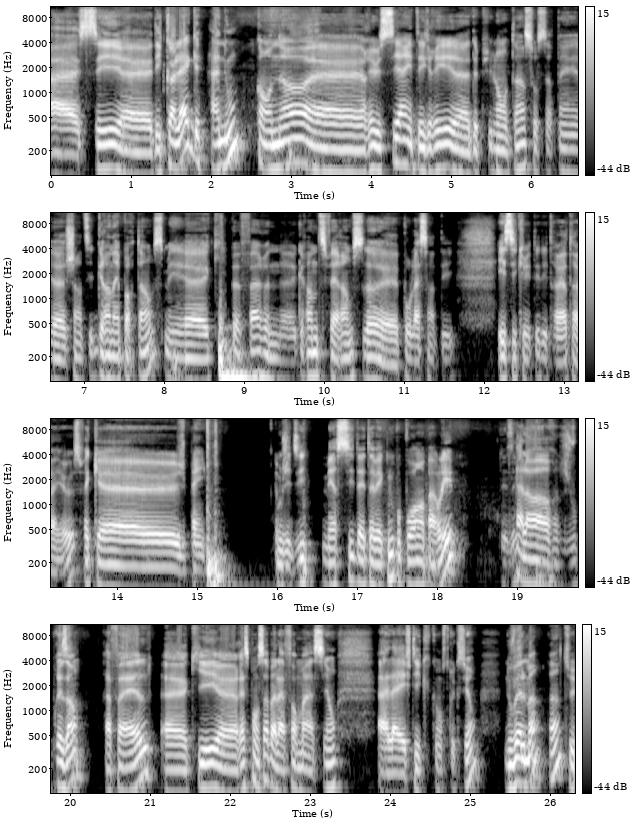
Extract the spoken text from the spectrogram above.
Euh, c'est euh, des collègues à nous qu'on a euh, réussi à intégrer depuis longtemps sur certains chantiers de grande importance, mais qui peuvent faire une grande différence là, pour la santé et sécurité des travailleurs travailleuses. Fait que, ben, comme j'ai dit, merci d'être avec nous pour pouvoir en parler. Alors, je vous présente Raphaël, qui est responsable à la formation à la FTQ Construction. Nouvellement, hein, tu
